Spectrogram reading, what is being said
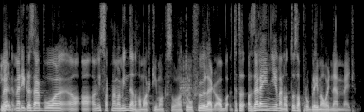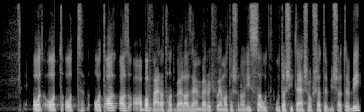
Mert, mert igazából a, a, a mi szakmában minden hamar kimaxolható, főleg abba, tehát az elején nyilván ott az a probléma, hogy nem megy ott, ott, ott, ott az, az, abba fáradhat bele az ember, hogy folyamatosan a visszautasítások, stb. stb.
